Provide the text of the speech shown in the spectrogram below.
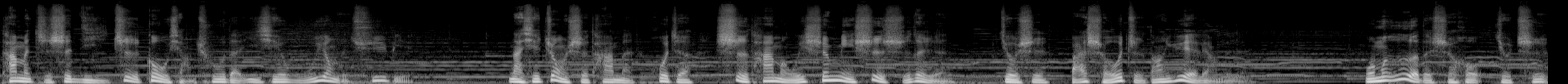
它们只是理智构想出的一些无用的区别。那些重视它们或者视它们为生命事实的人，就是把手指当月亮的人。我们饿的时候就吃，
